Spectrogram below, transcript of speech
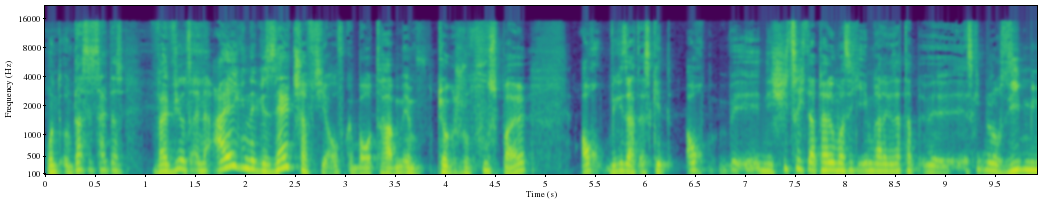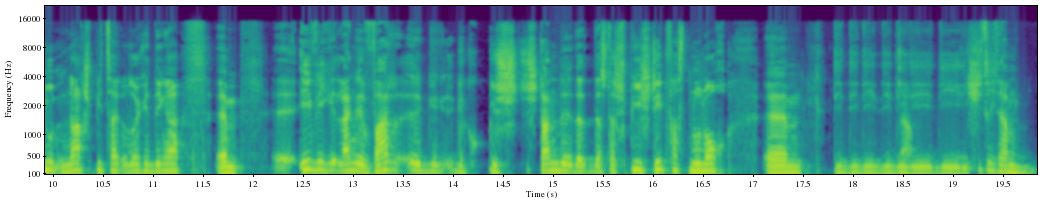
Und, und das ist halt das, weil wir uns eine eigene Gesellschaft hier aufgebaut haben im türkischen Fußball. Auch, wie gesagt, es geht auch in die Schiedsrichterabteilung, was ich eben gerade gesagt habe, es gibt nur noch sieben Minuten Nachspielzeit und solche Dinger. Ähm, äh, ewig lange war äh, gestande, dass das Spiel steht fast nur noch. Ähm, die, die, die, die, die, die, die Schiedsrichter haben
